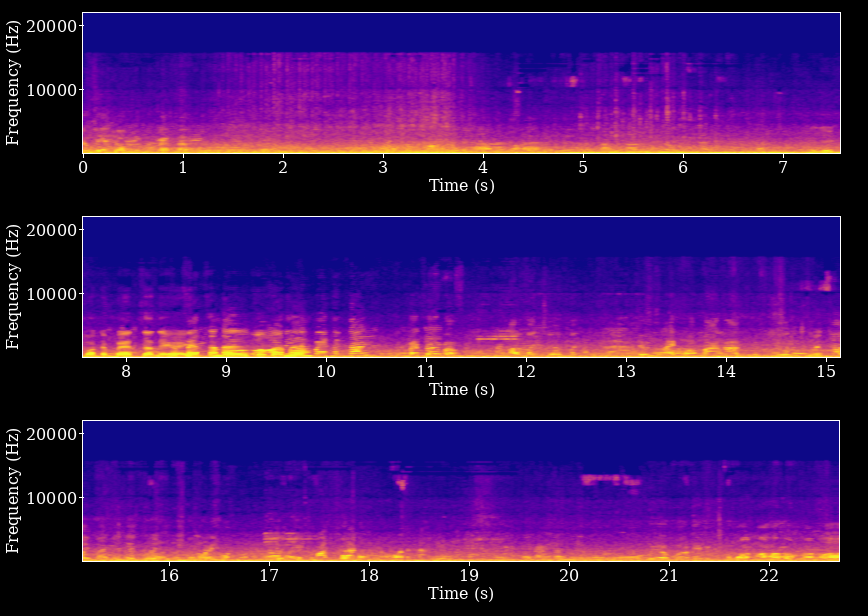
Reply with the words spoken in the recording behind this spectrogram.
ចឹងវាយកពេទ្យទៅនិយាយគាត់ទៅពេទ្យសិនទេទៅហីពេទ្យសិនទៅទូគាត់មើលពេទ្យទៅទៅពេទ្យទៅបងហើយមិនជឿមិនជឿថ្ងៃគ្រាប់បានណាជឿជឿជួយចុយបែបនេះទេជួយជួយគាត់ ជួយខ្មាត់គាត់វាមកនេះឈ្មោះអស់បងអូ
